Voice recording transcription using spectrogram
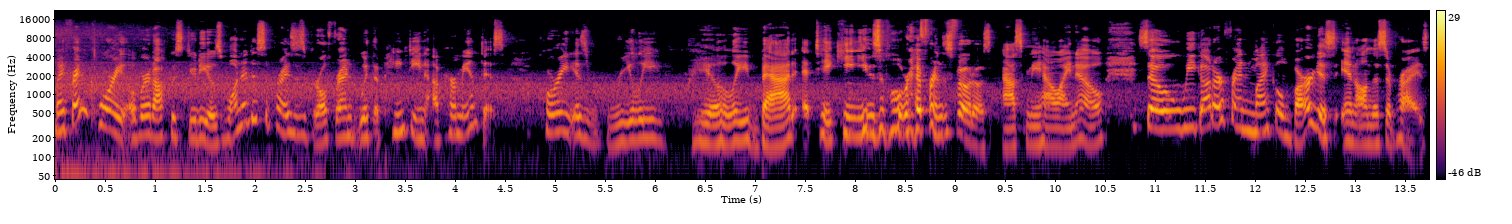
My friend Corey over at Aqua Studios wanted to surprise his girlfriend with a painting of her mantis. Corey is really, really bad at taking usable reference photos. Ask me how I know. So we got our friend Michael Vargas in on the surprise.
